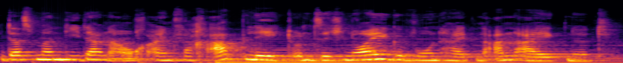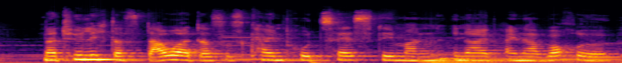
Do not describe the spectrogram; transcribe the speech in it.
dass man die dann auch einfach ablegt und sich neue Gewohnheiten aneignet. Natürlich, das dauert, das ist kein Prozess, den man innerhalb einer Woche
